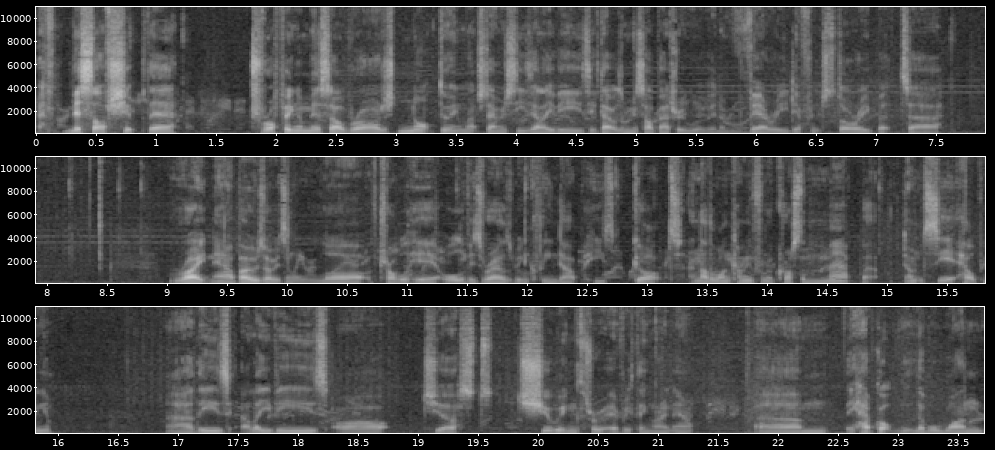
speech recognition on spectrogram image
Missile ship there dropping a missile barrage, not doing much damage to these LAVs. If that was a missile battery, would have been a very different story. But uh, right now, Bozo is in a lot of trouble here. All of his rails have been cleaned up. He's got another one coming from across the map, but don't see it helping him. Uh, these LAVs are just chewing through everything right now. Um, they have got level 1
